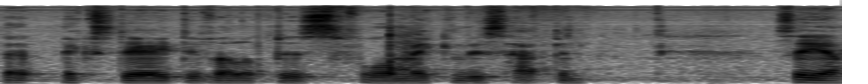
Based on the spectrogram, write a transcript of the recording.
at XDA Developers for making this happen. See ya.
